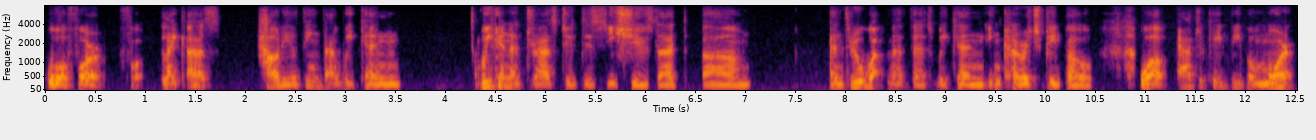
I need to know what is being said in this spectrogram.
for for like us how do you think that we can we can address to these issues that um and through what methods we can encourage people well educate people more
